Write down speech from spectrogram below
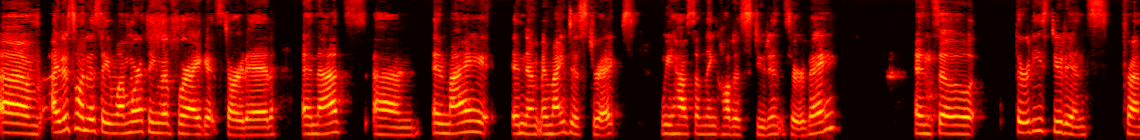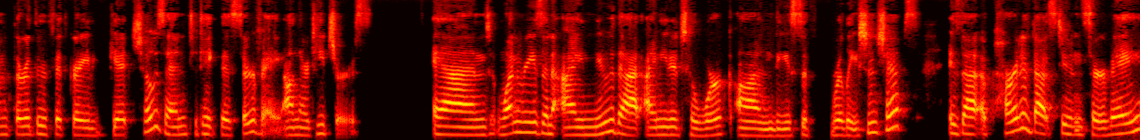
Um, I just want to say one more thing before I get started, and that's um, in my in, in my district we have something called a student survey, and so 30 students from third through fifth grade get chosen to take this survey on their teachers. And one reason I knew that I needed to work on these relationships is that a part of that student survey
